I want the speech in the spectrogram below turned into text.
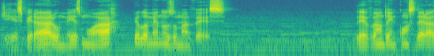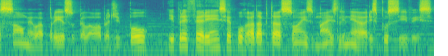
de respirar o mesmo ar pelo menos uma vez. Levando em consideração meu apreço pela obra de Poe, e preferência por adaptações mais lineares possíveis.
